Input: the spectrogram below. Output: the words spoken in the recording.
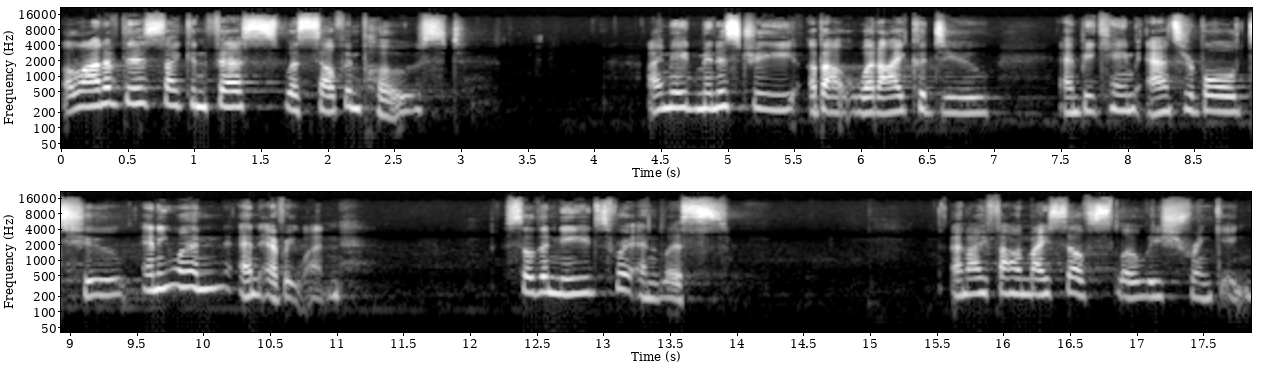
A lot of this, I confess, was self imposed. I made ministry about what I could do and became answerable to anyone and everyone. So the needs were endless and I found myself slowly shrinking.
